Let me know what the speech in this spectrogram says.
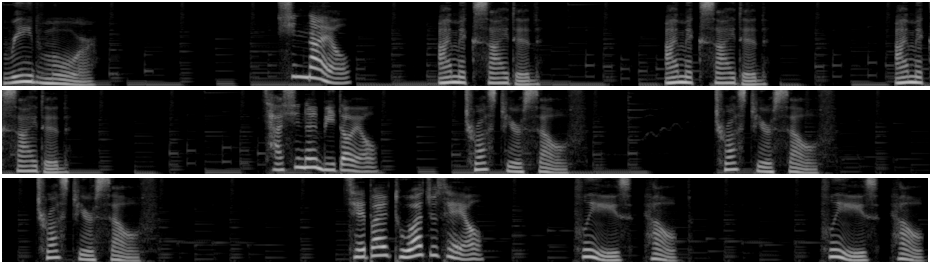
Read more. 신나요. I'm excited. I'm excited. I'm excited. 자신을 믿어요. Trust yourself. Trust yourself. Trust yourself. 제발 도와주세요. Please help. Please help.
